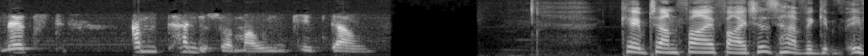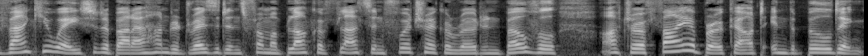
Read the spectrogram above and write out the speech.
next. I'm Tandiswa Mau in Cape Town. Cape Town firefighters have evacuated about 100 residents from a block of flats in Voortrekker Road in Bellville after a fire broke out in the building.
